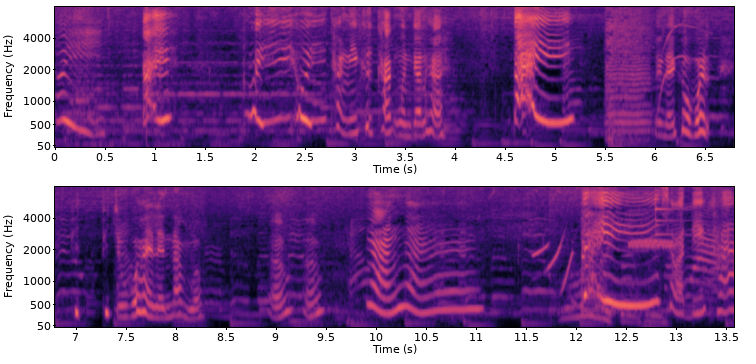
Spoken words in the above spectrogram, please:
เฮ้ยไก่อุ้ยอุ้ยทางนี้คือคักเหมือนกันค่ะไก่ไหนๆเขาว่าพี่พี่จูว่าให้เล่นน้ำเหรอ เอ้าเอ้าหงางหงาง สวัสดีค่ะ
